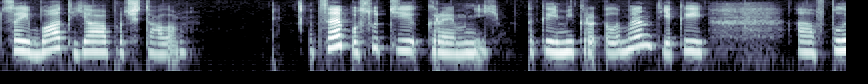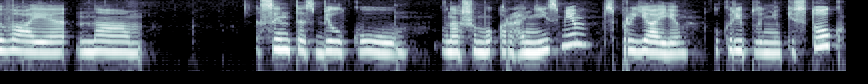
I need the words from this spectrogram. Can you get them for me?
цей бат я прочитала. Це, по суті, кремній такий мікроелемент, який впливає на синтез білку в нашому організмі, сприяє укріпленню кісток,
